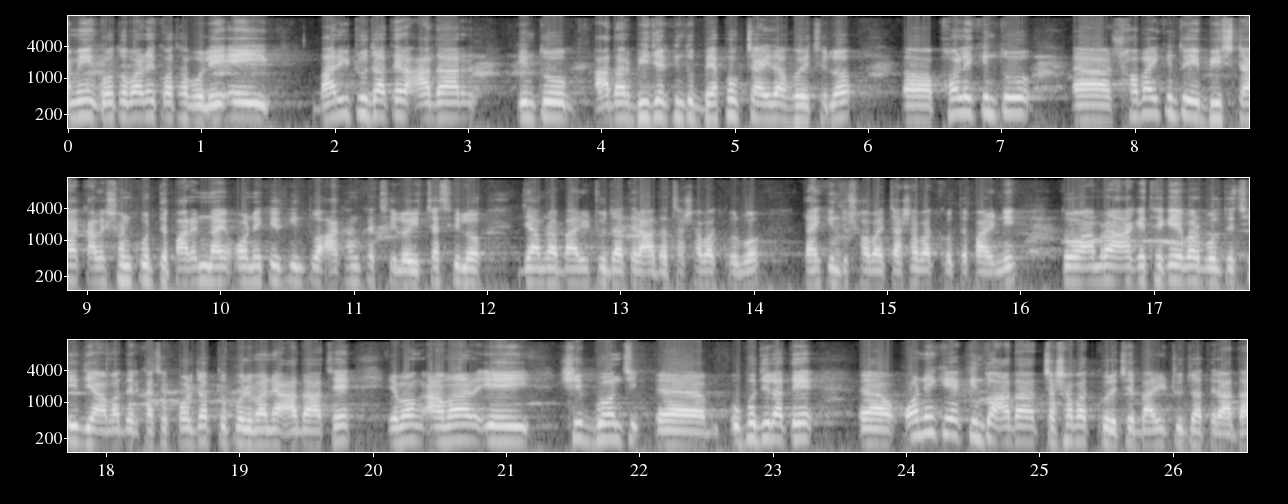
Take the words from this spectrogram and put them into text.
আমি গতবারের কথা বলি এই বাড়ি টু জাতের আদার কিন্তু, আদার বীজের কিন্তু ব্যাপক চাহিদা হয়েছিল। ফলে কিন্তু সবাই কিন্তু এই বীজটা কালেকশন করতে পারেন নাই। অনেকের কিন্তু আকাঙ্ক্ষা ছিল, ইচ্ছা ছিল যে আমরা বাড়ি টু জাতের আদা চাষাবাদ করব। তাই কিন্তু সবাই চাষাবাদ করতে পারেনি। তো আমরা আগে থেকে এবার বলতেছি যে আমাদের কাছে পর্যাপ্ত পরিমাণে আদা আছে এবং আমার এই শিবগঞ্জ উপজেলাতে অনেকে কিন্তু আদা চাষাবাদ করেছে বাড়ি টু জাতের আদা।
